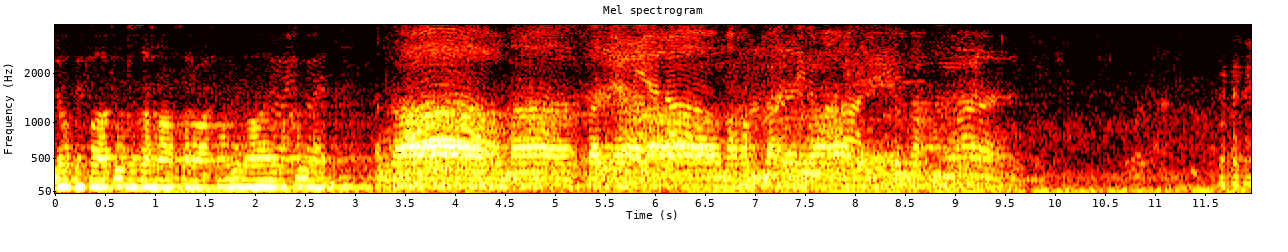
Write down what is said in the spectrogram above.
لوگ فاطمہ زہرا صلوات محمد علی محمد اللهم صل علی محمد و محمد Thank you.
